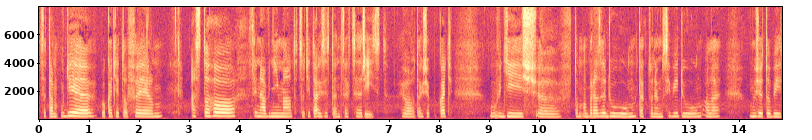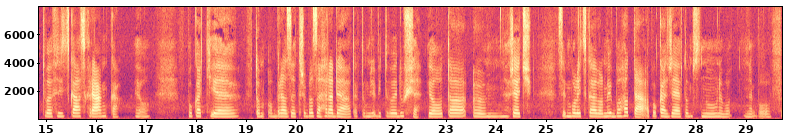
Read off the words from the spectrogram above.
se tam uděje, pokud je to film, a z toho si navnímat, co ti ta existence chce říct. Jo, takže pokud uvidíš eh, v tom obraze dům, tak to nemusí být dům, ale může to být tvoje fyzická schránka. Jo. Pokud je tom obraze třeba zahrada, tak to může být tvoje duše. Jo, ta um, řeč symbolická je velmi bohatá a pokaždé v tom snu nebo, nebo v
